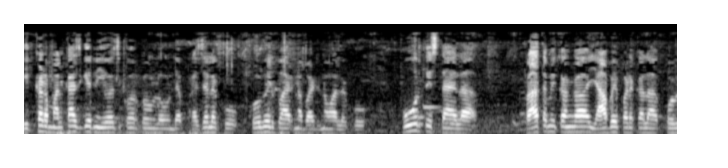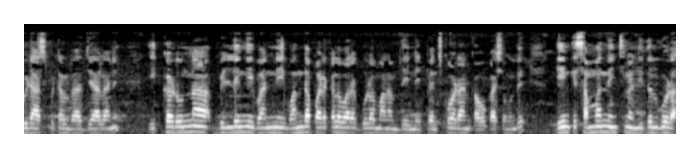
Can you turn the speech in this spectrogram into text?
ఇక్కడ మల్కాజ్గిరి నియోజకవర్గంలో ఉండే ప్రజలకు కోవిడ్ బారిన పడిన వాళ్ళకు పూర్తి స్థాయిలో ప్రాథమికంగా యాభై పడకల కోవిడ్ హాస్పిటల్ రాజ్యాలని చేయాలని ఇక్కడున్న బిల్డింగ్ ఇవన్నీ వంద పడకల వరకు కూడా మనం దీన్ని పెంచుకోవడానికి అవకాశం ఉంది. దీనికి సంబంధించిన నిధులు కూడా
